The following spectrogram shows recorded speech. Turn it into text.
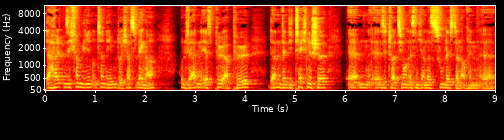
Da halten sich Familienunternehmen durchaus länger und werden erst peu à peu dann, wenn die technische ähm, äh, Situation es nicht anders zulässt, dann auch in äh,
